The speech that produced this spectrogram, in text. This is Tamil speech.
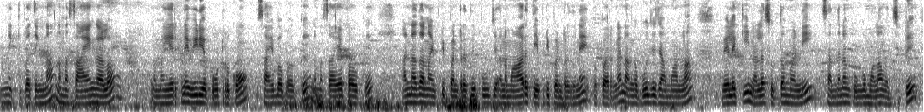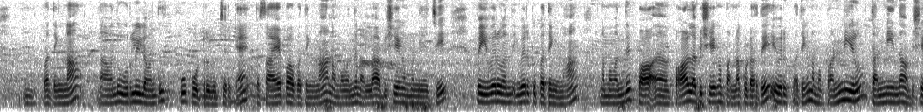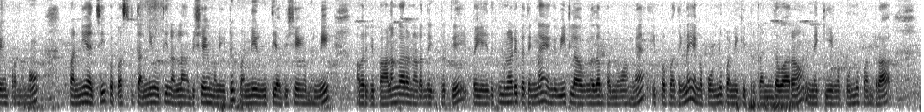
இன்றைக்கி பார்த்திங்கன்னா நம்ம சாயங்காலம் நம்ம ஏற்கனவே வீடியோ போட்டிருக்கோம் சாய்பாபாவுக்கு நம்ம சாயப்பாவுக்கு. அன்னதானம் எப்படி பண்ணுறது பூஜை நம்ம ஆரத்தி எப்படி பண்ணுறதுன்னு இப்போ பாருங்கள் நாங்கள் பூஜை ஜாமான்லாம் விளக்கி நல்லா சுத்தம் பண்ணி சந்தனம் குங்குமம்லாம் வச்சுட்டு பார்த்திங்கன்னா நான் வந்து உருளியில் வந்து பூ போட்டு வச்சுருக்கேன். இப்போ சாயப்பா பார்த்திங்கன்னா நம்ம வந்து நல்லா அபிஷேகம் பண்ணியாச்சு. இப்போ இவர் வந்து இவருக்கு பார்த்திங்கன்னா நம்ம வந்து பா பால் அபிஷேகம் பண்ணக்கூடாது. இவருக்கு பார்த்திங்கன்னா நம்ம பன்னீரும் தண்ணியும் தான் அபிஷேகம் பண்ணணும். பண்ணியாச்சு. இப்போ ஃபஸ்ட்டு தண்ணி ஊற்றி நல்லா அபிஷேகம் பண்ணிவிட்டு பன்னீர் ஊற்றி அபிஷேகம் பண்ணி அவருக்கு இப்போ அலங்காரம் நடந்துக்கிட்டு இருக்குது இப்போ இதுக்கு முன்னாடி பார்த்திங்கன்னா எங்கள் வீட்டில் அவங்க தான் பண்ணுவாங்க. இப்போ பார்த்திங்கன்னா எங்கள் பொண்ணு பண்ணிக்கிட்டு இருக்கா. இந்த வாரம் இன்னைக்கு எங்கள் பொண்ணு பண்ணுறா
